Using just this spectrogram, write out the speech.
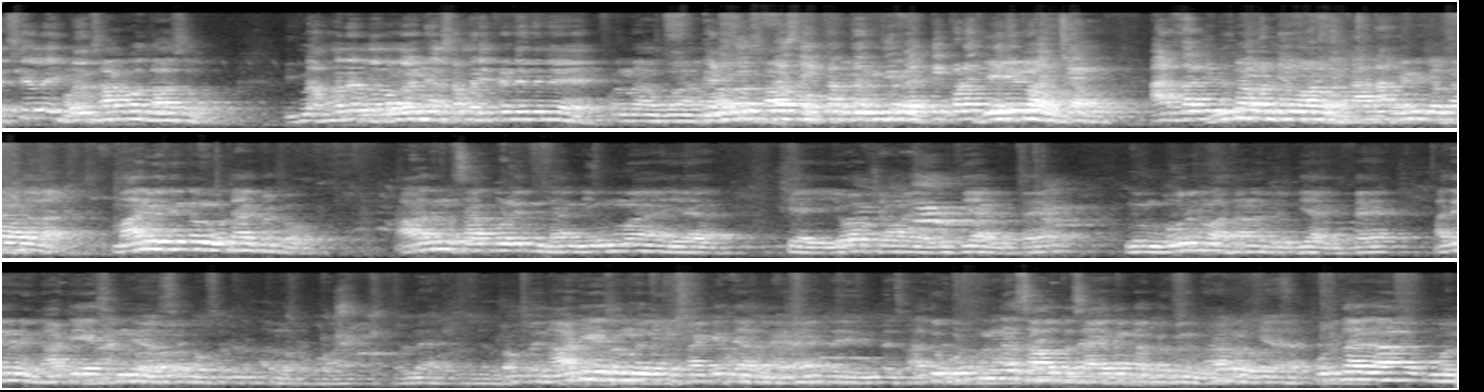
ಎಸ್ ಎಲ್ಲ ಸಾಕೋದು ಲಾಸು. ಈಗ ನಮ್ಮನೆ ನಾನು ಮಡಿಕೊಂಡಿದ್ದೀನಿ. ಕೆಲಸ ಮಾಡಲ್ಲ. ಮಾನವೀಯದಿಂದ ಒಂದು ಊಟ ಹಾಕ್ಬೇಕು. ಅದನ್ನು ಸಾಕೊಳ್ಳೋದ್ರಿಂದ ನಿಮ್ಮ ಯೋಗಕ್ಷೇಮ ವೃದ್ಧಿ ಆಗುತ್ತೆ. ನಿಮ್ಮ ಊರಿನ ವಾತಾವರಣ ವೃದ್ಧಿ ಆಗುತ್ತೆ. ಅದೇ ನೋಡಿ ನಾಟಿ ನಾಟಿ ನೀವು ಸಾಕಿದ್ದೆ ಆದ್ರೆ ಅದು ಹುಟ್ಟಿನ ಸಾವತ್ತ ಸಾಯದಂಗೆ ಆಗ್ಬೇಕು ನಿಮ್ಗೆ. ಹುಟ್ಟಿದಾಗ ಮಗ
